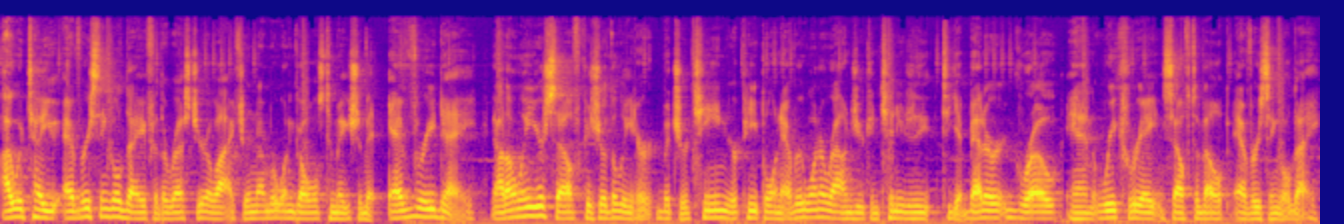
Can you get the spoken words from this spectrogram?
I would tell you every single day for the rest of your life, your number one goal is to make sure that every day, not only yourself, because you're the leader, but your team, your people, and everyone around you continue to, to get better, grow, and recreate and self develop every single day.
